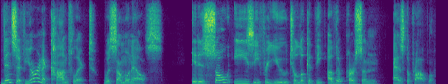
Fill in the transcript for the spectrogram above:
Vince, if you're in a conflict with someone else, it is so easy for you to look at the other person as the problem.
